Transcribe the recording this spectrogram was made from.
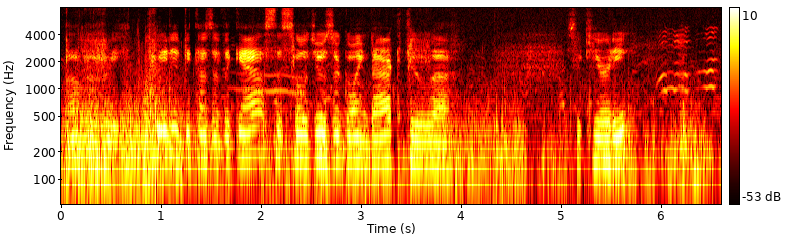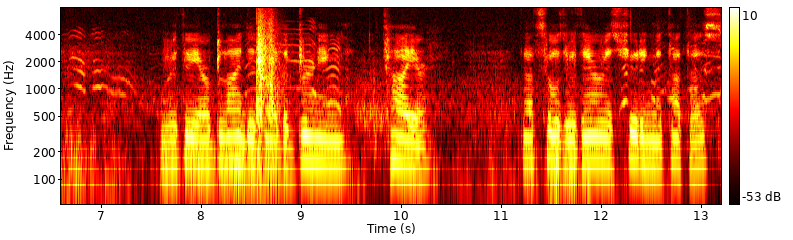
boundary retreated because of the gas. The soldiers are going back to uh, security where they are blinded by the burning tire. That soldier there is shooting the Tatas.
